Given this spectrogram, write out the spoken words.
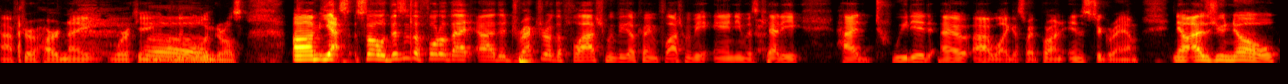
after a hard night working on the Oh. golden girls. Um yes so this is a photo that uh, the director of the flash movie the upcoming flash movie andy muschietti had tweeted out uh, well i guess what i put on instagram. Now as you know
